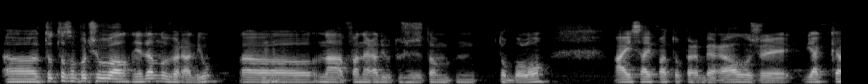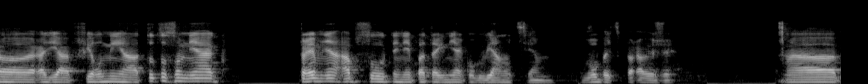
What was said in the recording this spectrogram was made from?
Uh, toto som počúval nedávno v rádiu, uh, na fan rádiu, tuším, že tam to bolo. Aj Saifa to preberal, že jak eh, radia filmy a toto som nejak, pre mňa absolútne nepatrí nejako k Vianociam. Vôbec práve, že. Uh,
